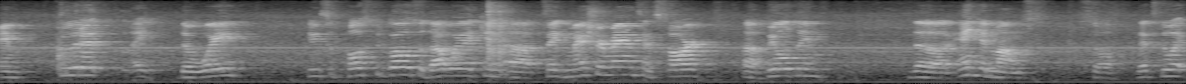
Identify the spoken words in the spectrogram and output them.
and put it like the way it's supposed to go so that way I can uh, take measurements and start uh, building the engine mounts. So let's do it.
